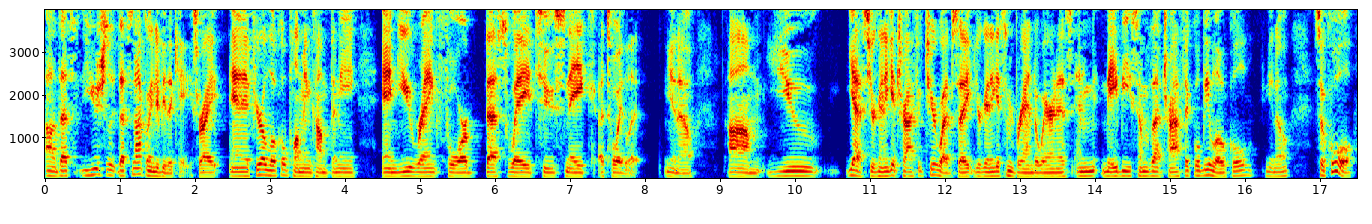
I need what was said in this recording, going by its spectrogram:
uh, that's usually that's not going to be the case, right? And if you're a local plumbing company and you rank for best way to snake a toilet, you know, um, you, yes, you're going to get traffic to your website. You're going to get some brand awareness and maybe some of that traffic will be local, you know, so cool.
